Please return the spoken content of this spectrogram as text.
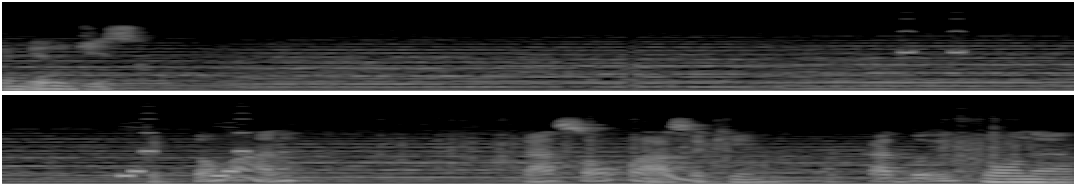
Primeiro disco. Tem que tomar, né? Ficar só o passo aqui. Vai ficar doidona.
